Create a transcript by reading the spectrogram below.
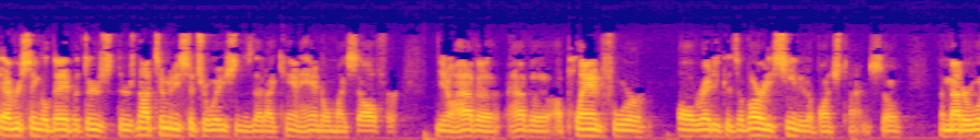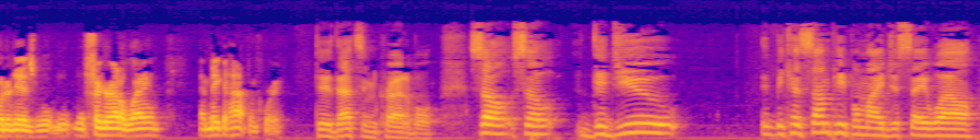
every single day, but there's, there's not too many situations that I can't handle myself or, you know, have a, have a, a plan for already because I've already seen it a bunch of times. So no matter what it is, we'll, we'll figure out a way and, and make it happen for you. Dude, that's incredible. So, so did you, because some people might just say, well,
